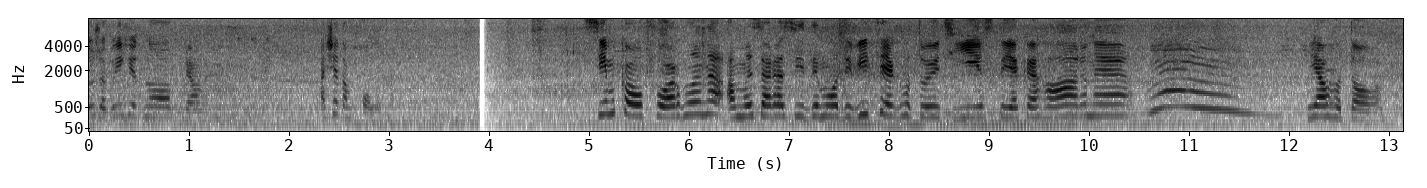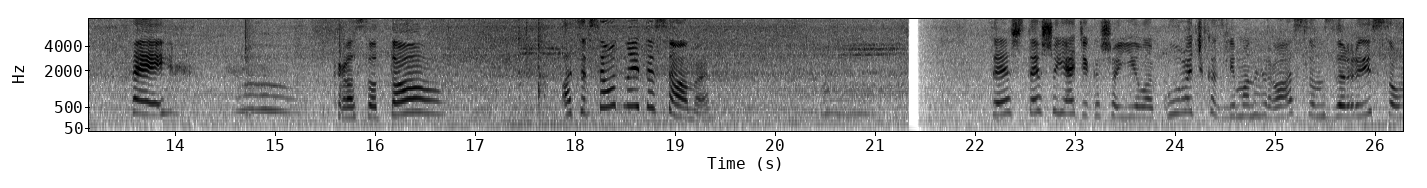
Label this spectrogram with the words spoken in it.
дуже вигідно, прям. А ще там холодно. Сімка оформлена, а ми зараз їдемо. Дивіться, як готують їсти, яке гарне. Я готова. Хей! Красота! А це все одне і те саме. Це ж те, що я тільки що їла. Курочка з лімонграсом, з рисом.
